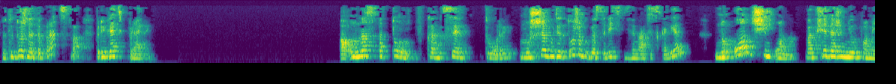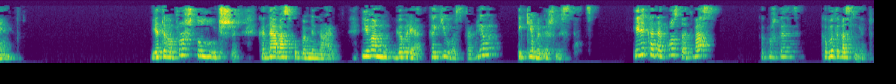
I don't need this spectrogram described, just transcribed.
Но ты должен это братство проявлять правильно. А у нас потом в конце Торы Муше будет тоже благословить 12 колен, но он Шимона вообще даже не упомянут. И это вопрос, что лучше, когда вас упоминают, и вам говорят, какие у вас проблемы и кем вы должны стать. Или когда просто от вас, как можно сказать, как будто вас нет.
